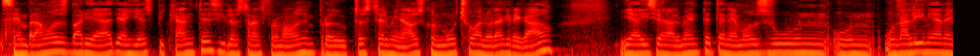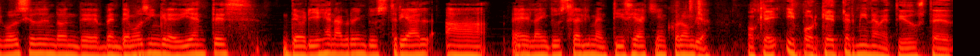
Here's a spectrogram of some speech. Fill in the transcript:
sembramos variedades de ajíes picantes y los transformamos en productos terminados con mucho valor agregado. Y adicionalmente tenemos un, un, una línea de negocios en donde vendemos ingredientes de origen agroindustrial a eh, la industria alimenticia aquí en Colombia. Ok, ¿y por qué termina metido usted,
